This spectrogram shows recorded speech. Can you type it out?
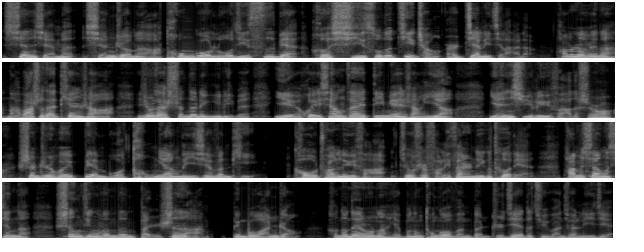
先贤们、贤哲们啊，通过逻辑思辨和习俗的继承而建立起来的。他们认为呢，哪怕是在天上啊，也就是在神的领域里面，也会像在地面上一样研习律法的时候，甚至会辩驳同样的一些问题。口传律法就是法利赛人的一个特点。他们相信呢，圣经文本本身啊并不完整，很多内容呢也不能通过文本直接的去完全理解。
